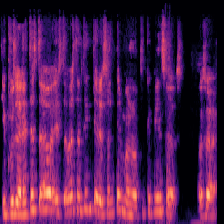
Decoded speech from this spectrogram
Y pues la neta está, está bastante interesante, hermano. ¿Tú qué piensas? O sea.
